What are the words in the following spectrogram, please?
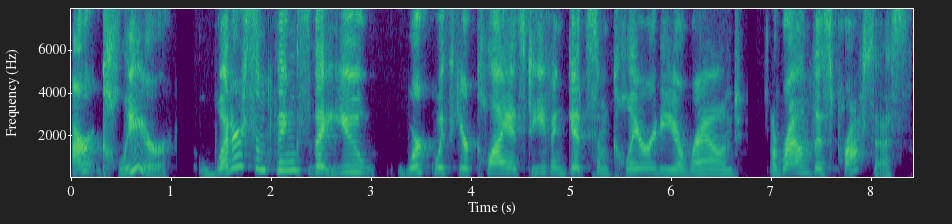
aren't clear. What are some things that you work with your clients to even get some clarity around around this process?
